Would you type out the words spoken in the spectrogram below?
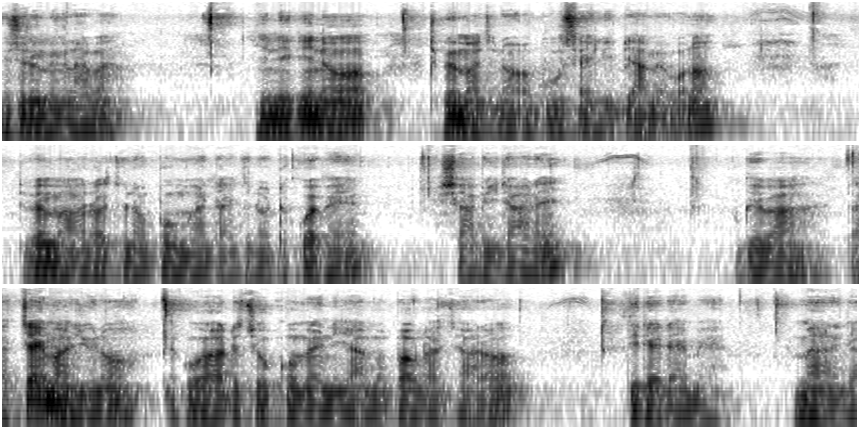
မိတ်ဆွေတို့မင်္ဂလာပါယနေ့ကင်းတော့ဒီဘက်မှာကျွန်တော်အပူဆိုင်လေးပြမယ်ပေါ့နော်ဒီဘက်မှာတော့ကျွန်တော်ပုံမှန်တိုင်းကျွန်တော်တစ်ကွက်ပဲရှာပေးထားတယ်โอเคပါဒါကြိုက်မှယူနော်အခုကတချို့ comment တွေကမပေါက်တာကြတော့တည်တဲ့အတိုင်းပဲမှန်ကြ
